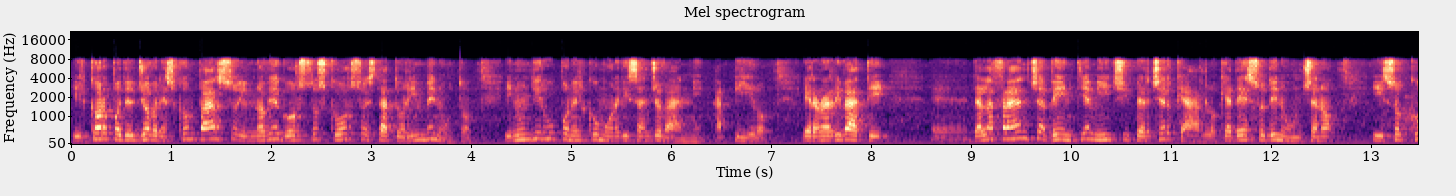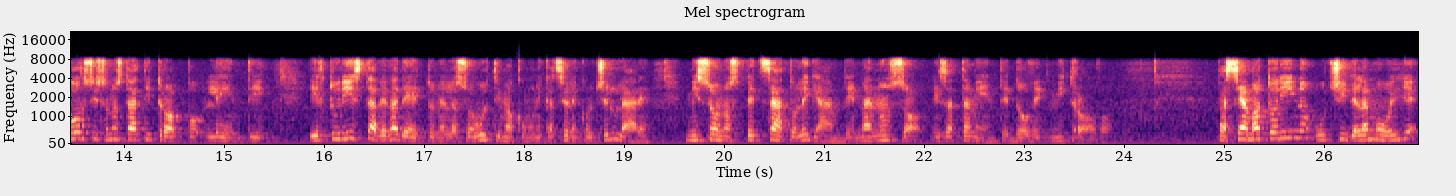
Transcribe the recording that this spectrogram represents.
Il corpo del giovane scomparso il 9 agosto scorso è stato rinvenuto in un dirupo nel comune di San Giovanni, a Piro. Erano arrivati Eh, dalla Francia 20 amici per cercarlo che adesso denunciano i soccorsi sono stati troppo lenti. Il turista aveva detto nella sua ultima comunicazione col cellulare mi sono spezzato le gambe ma non so esattamente dove mi trovo. Passiamo a Torino, uccide la moglie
